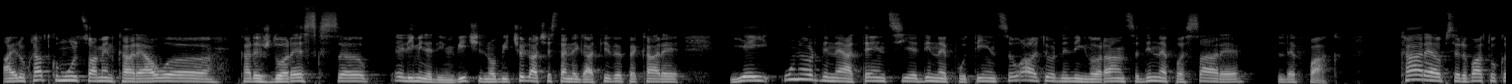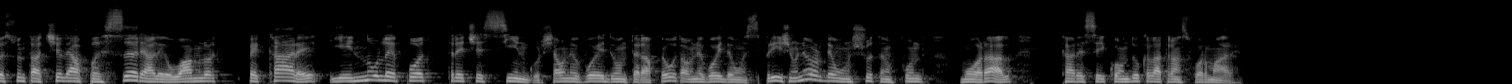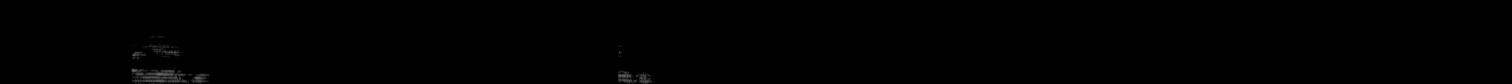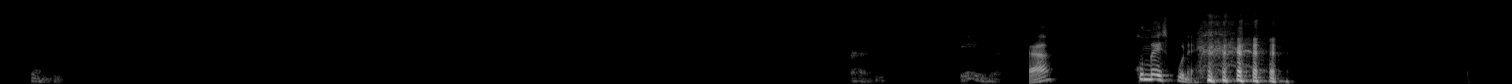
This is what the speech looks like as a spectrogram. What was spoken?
ai lucrat cu mulți oameni care, au, uh, care își doresc să elimine din vicii, din obiceiurile acestea negative pe care ei, uneori din neatenție, din neputință, alteori din ignoranță, din nepăsare, le fac. Care ai observat tu că sunt acele apăsări ale oamenilor pe care ei nu le pot trece singuri și au nevoie de un terapeut, au nevoie de un sprijin, uneori de un șut în fund moral care să-i conducă la transformare. Cum mi-ai spune?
